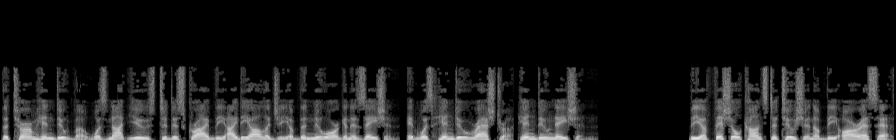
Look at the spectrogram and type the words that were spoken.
the term Hindutva was not used to describe the ideology of the new organization, it was Hindu Rashtra Hindu nation. The official constitution of the RSS,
